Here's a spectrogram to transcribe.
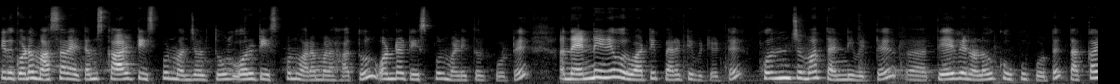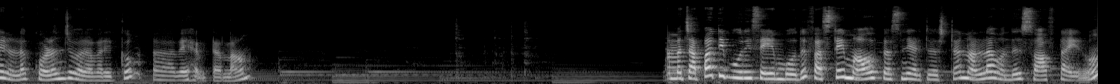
இது கூட மசாலா ஐட்டம்ஸ் கால் டீஸ்பூன் மஞ்சள் தூள் ஒரு டீஸ்பூன் வரமிளகாத்தூள் ஒன்றரை டீஸ்பூன் மல்லித்தூள் போட்டு அந்த எண்ணெயிலே ஒரு வாட்டி பெரட்டி விட்டுட்டு கொஞ்சமாக தண்ணி விட்டு தேவையான அளவுக்கு உப்பு போட்டு தக்காளி நல்லா குழஞ்சி வர வரைக்கும் வேக விட்டுடலாம் நம்ம சப்பாத்தி பூரி செய்யும் போது ஃபஸ்ட்டே மாவு பிசைஞ்சு எடுத்து வச்சுட்டா நல்லா வந்து சாஃப்ட் ஆயிரும்.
